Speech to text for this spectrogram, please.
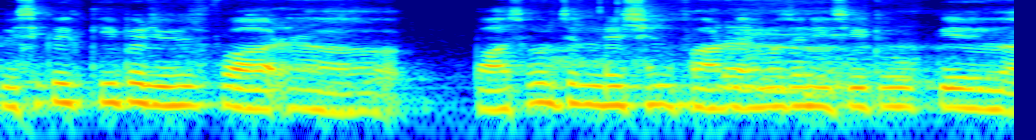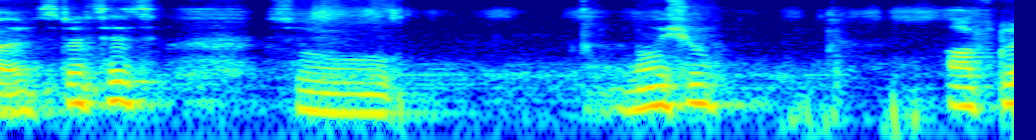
Basically key pair used for uh, password generation for Amazon EC2 uh, instances. So no issue. After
